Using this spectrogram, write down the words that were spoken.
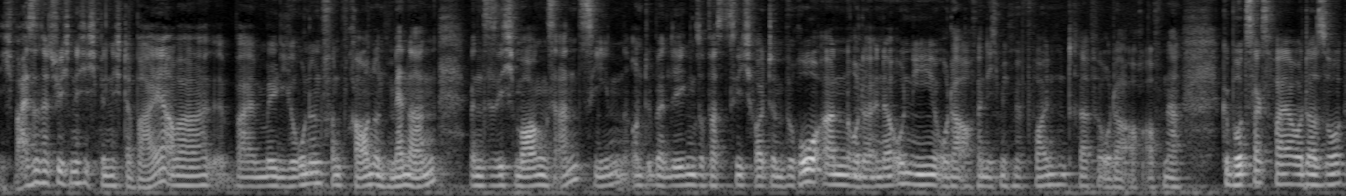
ich weiß es natürlich nicht, ich bin nicht dabei, aber bei Millionen von Frauen und Männern, wenn sie sich morgens anziehen und überlegen, so was ziehe ich heute im Büro an oder in der Uni oder auch wenn ich mich mit Freunden treffe oder auch auf einer Geburtstagsfeier oder so,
